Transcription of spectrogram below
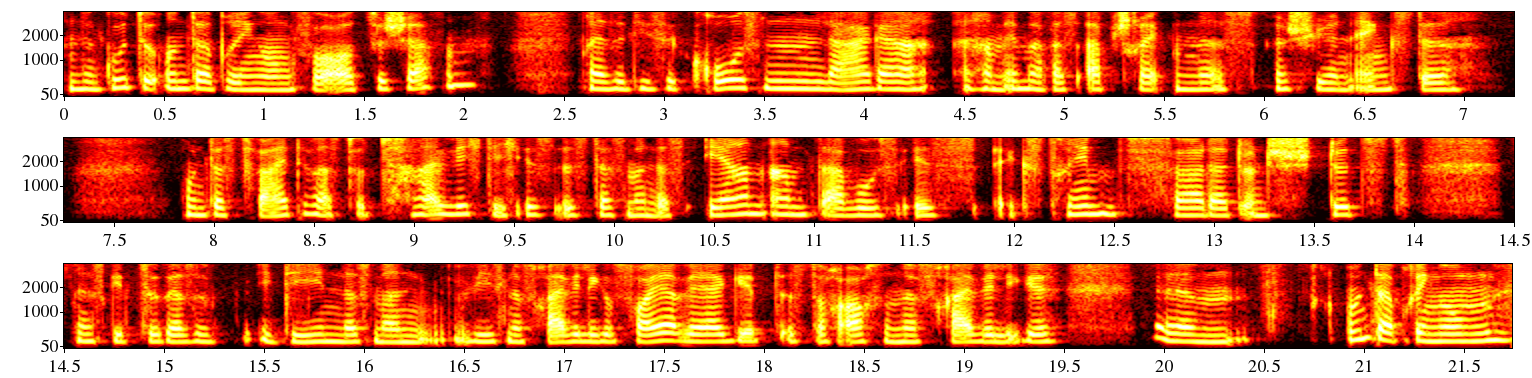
eine gute Unterbringung vor Ort zu schaffen. Also diese großen Lager haben immer was Abschreckendes, schüren Ängste. Und das Zweite, was total wichtig ist, ist, dass man das Ehrenamt da, wo es ist, extrem fördert und stützt. Es gibt sogar so Ideen, dass man, wie es eine freiwillige Feuerwehr gibt, ist doch auch so eine freiwillige ähm, Unterbringung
